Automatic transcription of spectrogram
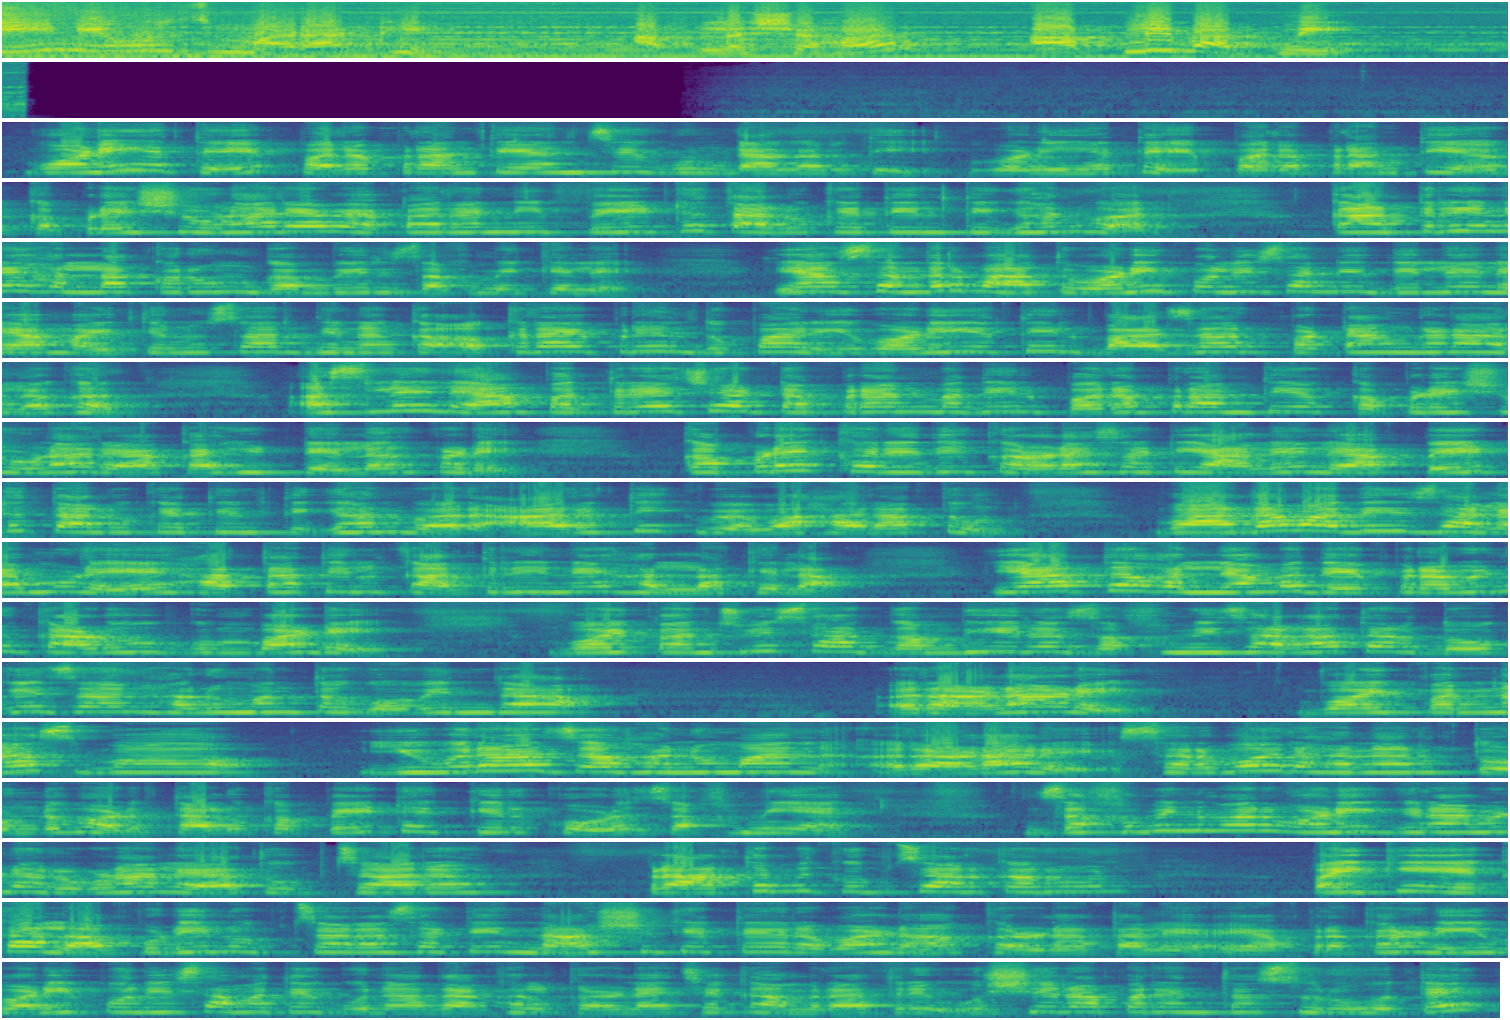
बी news Marathi. आपलं शहर आपली बातमी. वणी येथे परप्रांतीयांची गुंडागर्दी. वणी येथे परप्रांतीय कपडे शिवणाऱ्या व्यापाऱ्यांनी पेठ तालुक्यातील तिघांवर कात्रीने हल्ला करून गंभीर जखमी केले. या संदर्भात वणी पोलिसांनी दिलेल्या माहितीनुसार दिनांक अकरा एप्रिल दुपारी वणी येथील बाजार पटांगणालगत असलेल्या पत्र्याच्या टपऱ्यांमधील परप्रांतीय कपडे शिवणाऱ्या काही टेलरकडे कपडे खरेदी करण्यासाठी आलेल्या पेठ तालुक्यातील तिघांवर आर्थिक व्यवहारातून वादावादी झाल्यामुळे हातातील कात्रीने हल्ला केला. यात हल्ल्यामध्ये प्रवीण काळू गुंबाडे वय पंचवीस हा गंभीर जखमी झाला तर दोघे जण हनुमंत गोविंदा राणाडे वय पन्नास व युवराज हनुमान राणारे सर्व राहणार तोंडवड तालुका पेठ किरकोळ जखमी आहेत. जखमींवर वणी ग्रामीण रुग्णालयात उपचार प्राथमिक उपचार करून पैकी एकाला पुढील उपचारासाठी नाशिक येथे रवाना करण्यात आले. या प्रकरणी वणी पोलिसांमध्ये गुन्हा दाखल करण्याचे काम रात्री उशिरापर्यंत सुरू होते.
